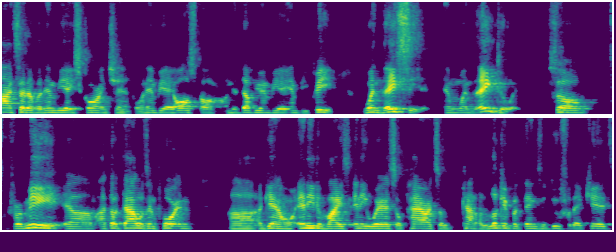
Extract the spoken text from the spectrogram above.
mindset of an NBA scoring champ or an NBA All Star or the WNBA MVP when they see it and when they do it. So for me, um, I thought that was important. Uh, again, on any device, anywhere, so parents are kind of looking for things to do for their kids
